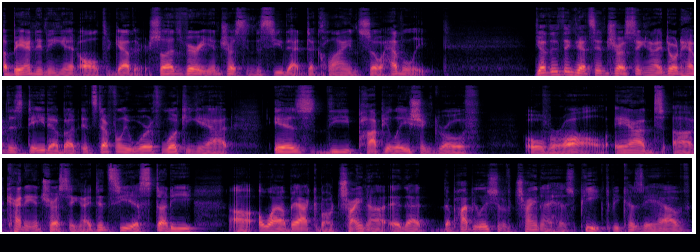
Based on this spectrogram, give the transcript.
abandoning it altogether. So that's very interesting to see that decline so heavily. The other thing that's interesting, and I don't have this data, but it's definitely worth looking at, is the population growth overall. And uh, kind of interesting, I did see a study uh, a while back about China, and that the population of China has peaked because they have,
